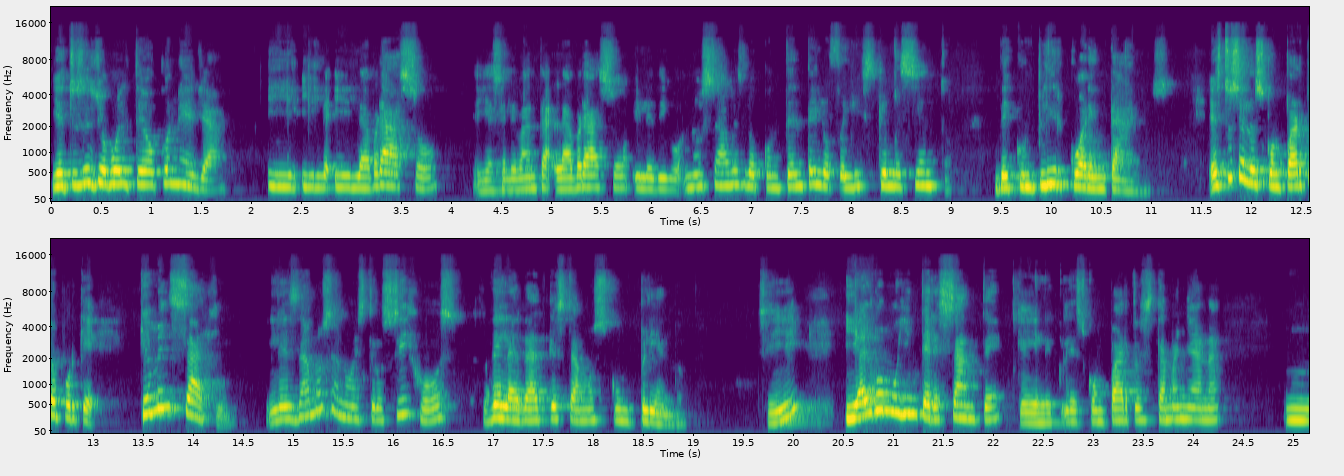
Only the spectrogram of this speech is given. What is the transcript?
Y entonces yo volteo con ella y, la abrazo, ella se levanta, la abrazo y le digo, no sabes lo contenta y lo feliz que me siento de cumplir 40 años. Esto se los comparto porque, ¿qué mensaje les damos a nuestros hijos de la edad que estamos cumpliendo? ¿Sí? Y algo muy interesante que les comparto esta mañana, mm,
